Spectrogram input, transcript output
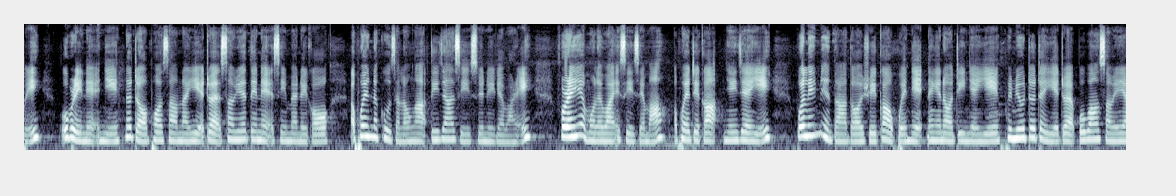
ပြီးဥပဒေနဲ့အညီလွှတ်တော်ဖော်ဆောင်နိုင်ရေးအတွက်ဆောင်ရွက်တဲ့အစီအမံတွေကိုအဖွဲ့နှစ်ခုစလုံးကတီးခြားစီဆွေးနွေးခဲ့ပါတယ်။ဖိုရန်ရဲ့မွန်လယ်ပိုင်းအစီအစဉ်မှာအဖွဲ့တစ်ကငြိမ်းချမ်းရေးပွင့်လင်းမြင်သာသောရွေးကောက်ပွဲနှင့်နိုင်ငံတော်တည်ငြိမ်ရေးဖွံ့ဖြိုးတိုးတက်ရေးအတွက်ပူးပေါင်းဆောင်ရွက်ရ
